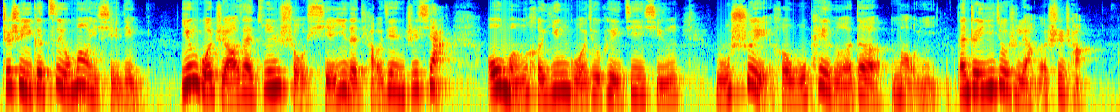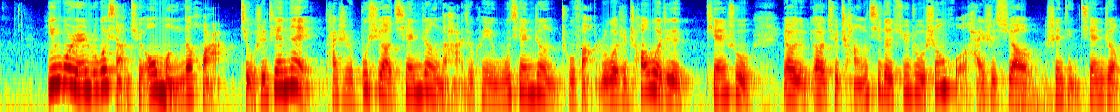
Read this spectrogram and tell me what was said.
这是一个自由贸易协定，英国只要在遵守协议的条件之下，欧盟和英国就可以进行。无税和无配额的贸易，但这依旧是两个市场。英国人如果想去欧盟的话，九十天内他是不需要签证的哈，就可以无签证出访。如果是超过这个天数，要要去长期的居住生活，还是需要申请签证。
